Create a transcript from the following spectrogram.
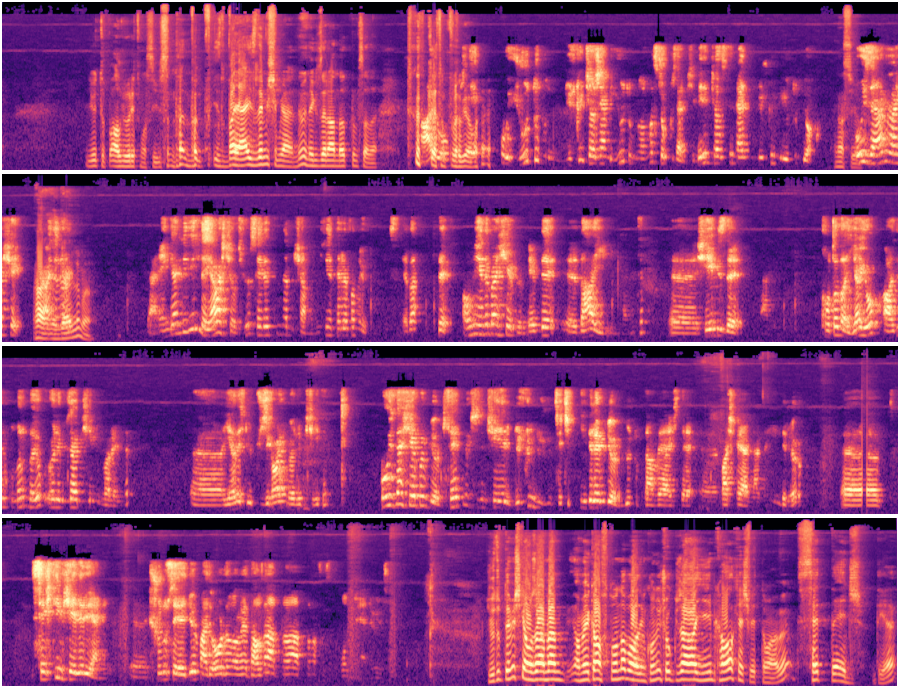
YouTube algoritması yüzünden bak iz- bayağı izlemişim yani değil mi? Ne güzel anlattım sana. Abi o, programı. işte, o YouTube'un düzgün çalışan bir YouTube'un olması çok güzel bir şey. Benim çalıştığım yerde düzgün bir YouTube yok. Nasıl O yok? yüzden abi ben şey Ha engelli mi? Yani engelli değil de yavaş çalışıyor. Seyrettiğinden bir şey anlamıyorsun. Ya telefona yüklüyorsun ya da işte onun yerine ben şey yapıyorum. Evde e, daha iyi internetim. E, şeyimiz yani, kota da ya yok, adil kullanım da yok. Öyle güzel bir şeyimiz var evde. E, ya da işte 300 GB böyle bir şeydi. O yüzden şey yapabiliyorum. Seyretmek istediğim şeyleri düzgün düzgün seçip indirebiliyorum. YouTube'dan veya işte e, başka yerlerden indiriyorum. E, seçtiğim şeyleri yani e, şunu seyrediyorum hadi oradan oraya daldan atlama atlama fırsatı olmuyor yani öyle söyleyeyim. YouTube demişken o zaman ben Amerikan futboluna bağlayayım konuyu. Çok güzel yeni bir kanal keşfettim abi. Set the Edge diye.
